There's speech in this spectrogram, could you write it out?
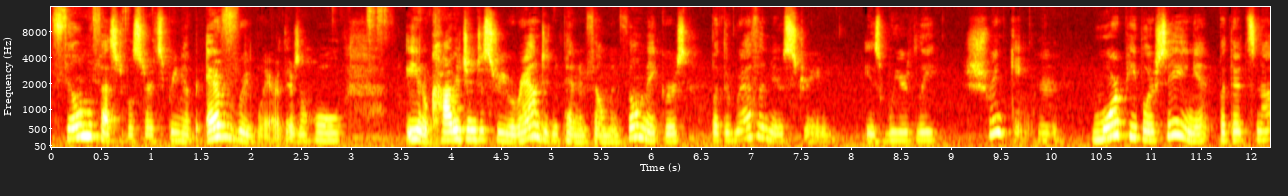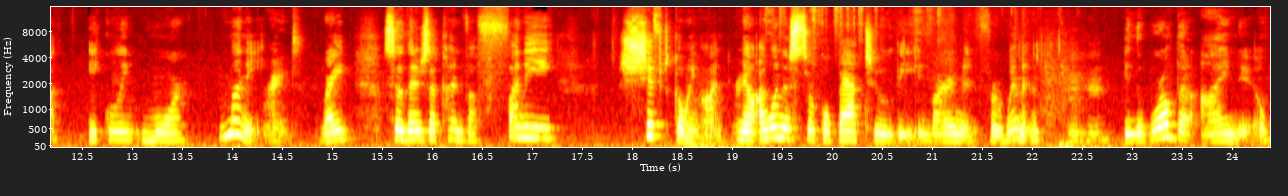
film festivals start springing up everywhere there's a whole you know cottage industry around independent film and filmmakers but the revenue stream is weirdly shrinking Mm. more people are seeing it but that's not equaling more money Right. right? So there's a kind of a funny shift going on. Right. Now, I want to circle back to the environment for women. Mm-hmm. In the world that I knew,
